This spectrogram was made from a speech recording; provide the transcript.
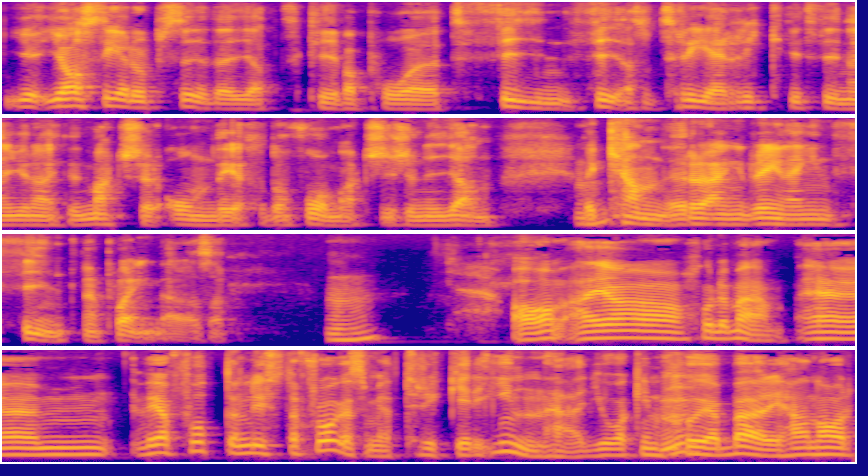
jag ser uppsida i att kliva på ett fin, fin, alltså tre riktigt fina United-matcher om det är så att de får match i 29 mm. Det kan regna in fint med poäng där alltså. Mm. Ja, jag håller med. Um, vi har fått en lyssnarfråga som jag trycker in här. Joakim mm. Sjöberg, han har,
